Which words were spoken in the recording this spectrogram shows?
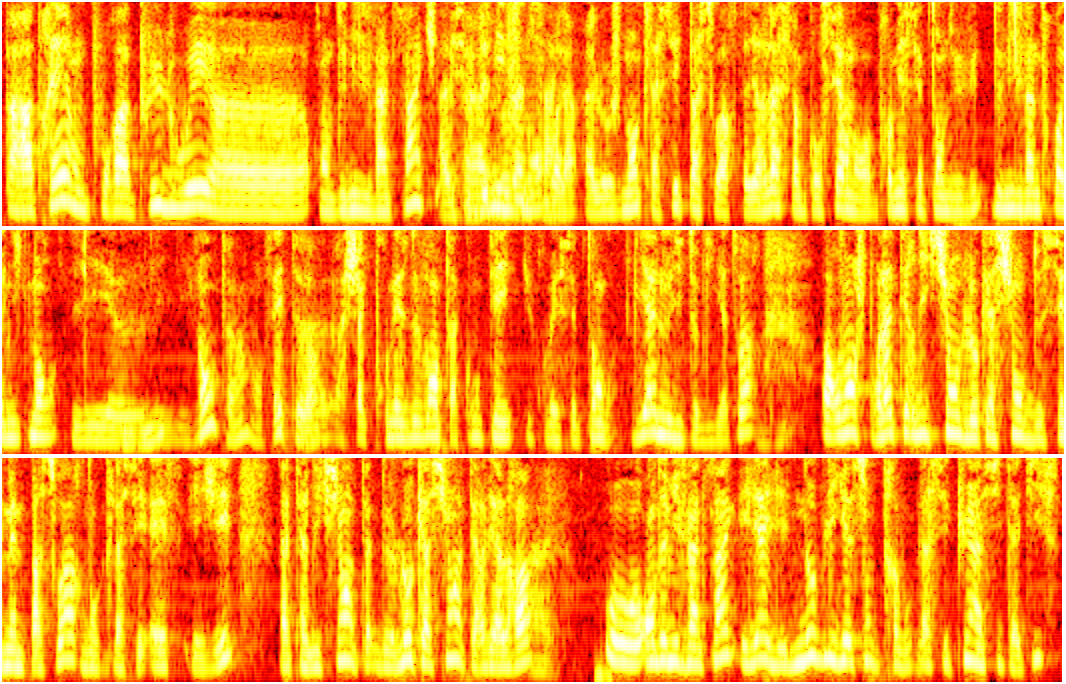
Par, après, on ne pourra plus louer euh, en 2025, ah un, Logement, voilà, un logement classé passoire. C'est-à-dire là, ça concerne au 1er septembre 2023 uniquement les, euh, mhm. les, ventes. Hein. En fait, euh, à chaque promesse de vente à compter du 1er septembre, il y a un audit obligatoire. Mhm. En revanche, pour l'interdiction de location de ces mêmes passoires, donc classés F et G, l'interdiction de location interviendra ah en 2025. Et là, il y a une obligation de travaux. Là, c'est plus incitatif.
